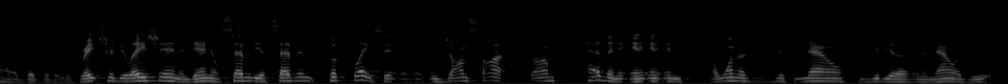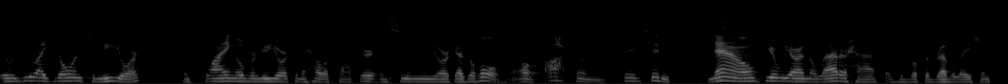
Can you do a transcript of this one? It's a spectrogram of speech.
uh, the, the, the, Great Tribulation and Daniel's 70th seven took place, and, and, John saw it from heaven. And, and, and I want to just now give you an analogy. It would be like going to New York and flying over New York in a helicopter and seeing New York as a whole. Oh, awesome, big city. Now, here we are in the latter half of the book of Revelation.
